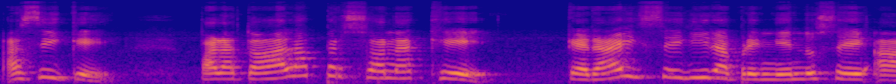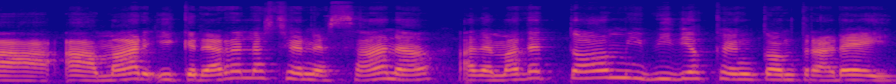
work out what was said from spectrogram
Así que, para todas las personas que queráis seguir aprendiéndose a, amar y crear relaciones sanas, además de todos mis vídeos que encontraréis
